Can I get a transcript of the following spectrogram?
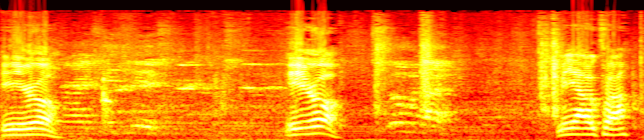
Hero! Hero! Me out?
